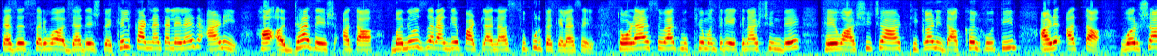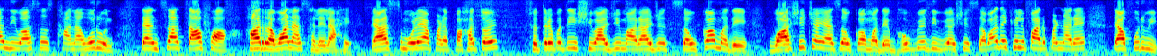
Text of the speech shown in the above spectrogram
त्याचे सर्व अध्यादेश देखील काढण्यात आलेले आहेत आणि हा अध्यादेश आता मनोज जरांगे पाटलांना सुपूर्त केला असेल. थोड्याच वेळात मुख्यमंत्री एकनाथ शिंदे हे वाशीच्या ठिकाणी दाखल होतील आणि आता वर्षा निवासस्थानावरून त्यांचा ताफा हा रवाना झालेला आहे. त्याचमुळे आपण पाहतोय छत्रपती शिवाजी महाराज चौकामध्ये वाशीच्या या चौकामध्ये भव्य दिव्य अशी सभा देखील पार पडणार आहे. त्यापूर्वी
